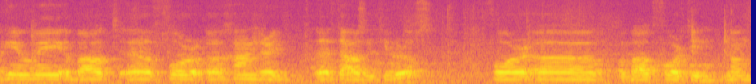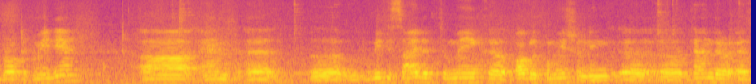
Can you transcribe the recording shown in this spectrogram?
gave away about uh, 400,000 euros for uh, about 14 non-profit media. Uh, and uh, uh, we decided to make a public commissioning tender as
